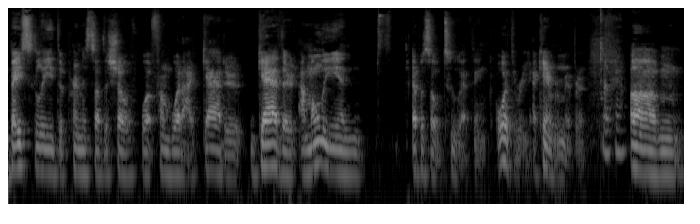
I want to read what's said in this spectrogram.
basically, the premise of the show, what from what I gathered, gathered, I'm only in episode two, I think, or three, I can't remember. Okay. Um,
